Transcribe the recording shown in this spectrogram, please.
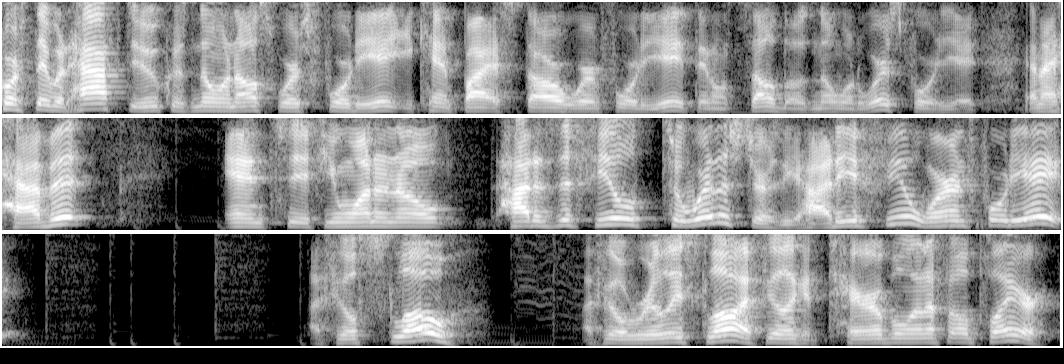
Course, they would have to because no one else wears 48. You can't buy a Star wearing 48. They don't sell those. No one wears 48. And I have it. And if you want to know how does it feel to wear this jersey, how do you feel wearing 48? I feel slow. I feel really slow. I feel like a terrible NFL player.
